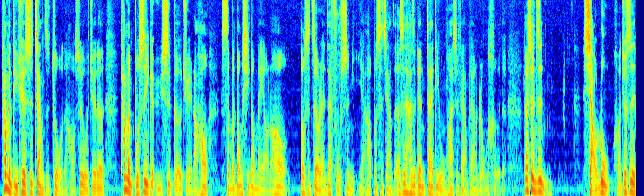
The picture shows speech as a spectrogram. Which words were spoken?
他们的确是这样子做的哈。所以我觉得他们不是一个与世隔绝，然后什么东西都没有，然后都是只有人在服侍你一样，而不是这样子，而是它是跟在地文化是非常非常融合的。那甚至。小路好，就是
